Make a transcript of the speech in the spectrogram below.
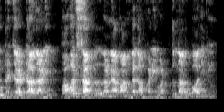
குற்றச்சாட்டு அதானி பவர் சார்ந்தது தானே. அப்போ அந்த கம்பெனியை மட்டும்தான் அது பாதிக்கணும்.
